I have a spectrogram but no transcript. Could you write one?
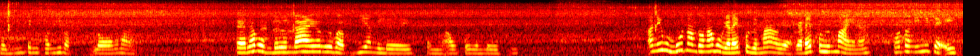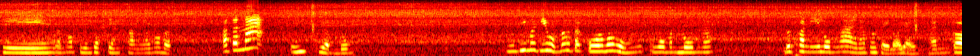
ผมเป็นคนที่แบบรอไม่ได้แต่ถ้าผมเดินได้ก็คือแบบเยี่ยมไปเลย ผมเอาปืนเลย อันนี้ผมพูดตามตรงนะผมอยากได้ปืนมากเลยอยากได้ปืนใหม่นะ เพราะตอนนี้มีแต่ AK แล้วก็ปืนพกเต็มคังแล้วก็แบบคาตนะอุ้ยเกือบล้มที่เมื่อกี้ผมต้องตะโกนเพราะผมกลัวมันล้มนะรถคันนี้ล้มง่ายนะเพราะใส่ล้อใหญ่งั้นก็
